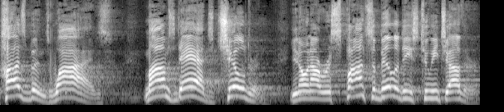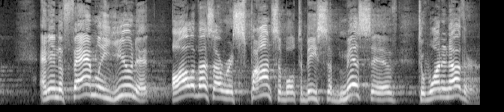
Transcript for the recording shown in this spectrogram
Husbands, wives, moms, dads, children, you know, and our responsibilities to each other. And in the family unit, all of us are responsible to be submissive to one another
